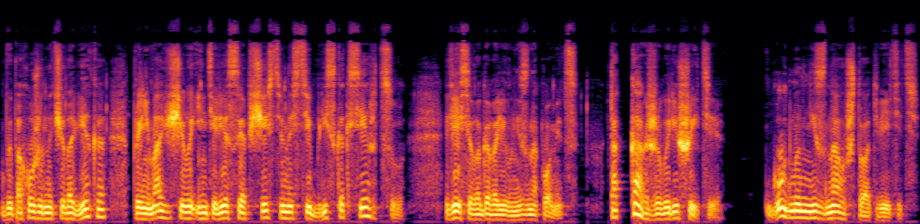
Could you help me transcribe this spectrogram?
Вы похожи на человека, принимающего интересы общественности близко к сердцу, весело говорил незнакомец. Так как же вы решите? Гудман не знал, что ответить.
